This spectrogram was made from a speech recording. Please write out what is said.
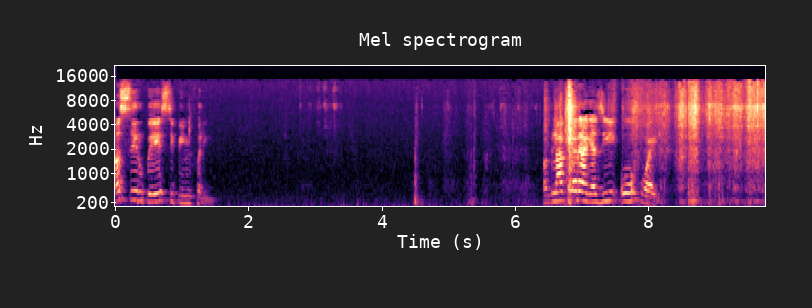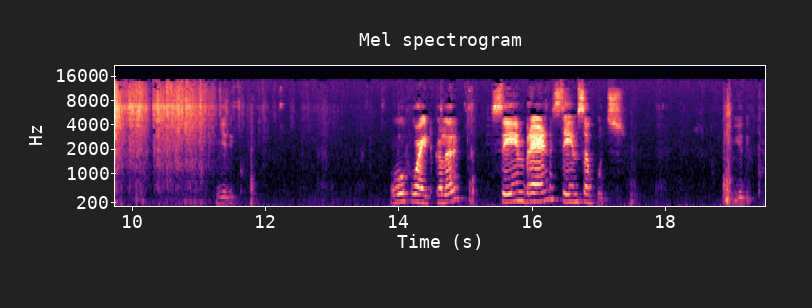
अस्सी रुपए शिपिंग फ्री। अगला कलर आ गया जी ऑफ़ वाइट ये देखो। Off white colour same brand same सब कुछ ये देखो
